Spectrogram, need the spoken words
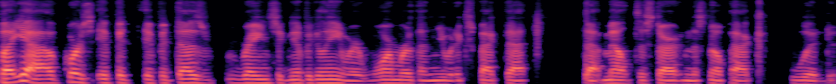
But yeah, of course, if it if it does rain significantly and we're warmer than you would expect that that melt to start and the snowpack would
